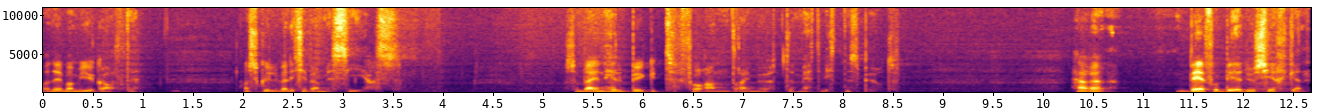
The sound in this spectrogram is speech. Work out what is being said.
Og det var mye galt. Han skulle vel ikke være Messias så ble en hel bygd forandra i møte med et vitnesbyrd. Herre, be for Bedehuskirken.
